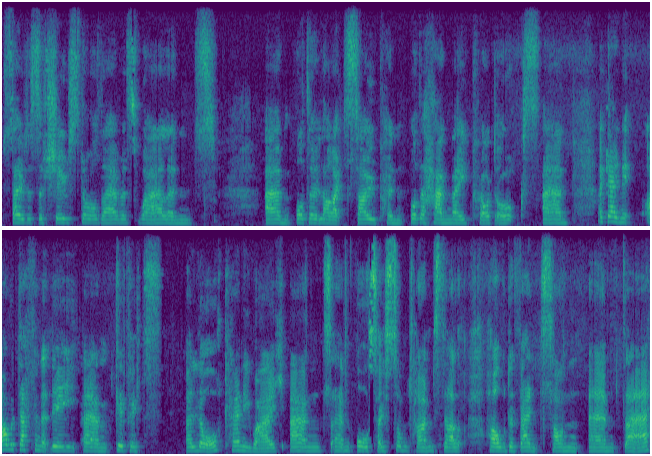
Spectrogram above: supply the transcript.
so there's a shoe store there as well and um, other like soap and other handmade products. Um, again it, I would definitely um, give it a look anyway and um, also sometimes they'll hold events on um, there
